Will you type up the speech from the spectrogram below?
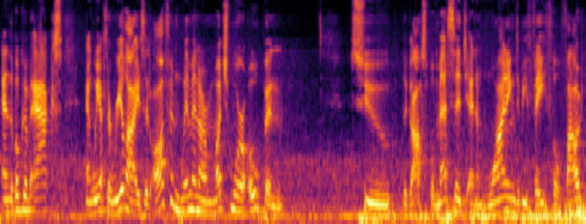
and the book of Acts, and we have to realize that often women are much more open to the gospel message and wanting to be faithful followers,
